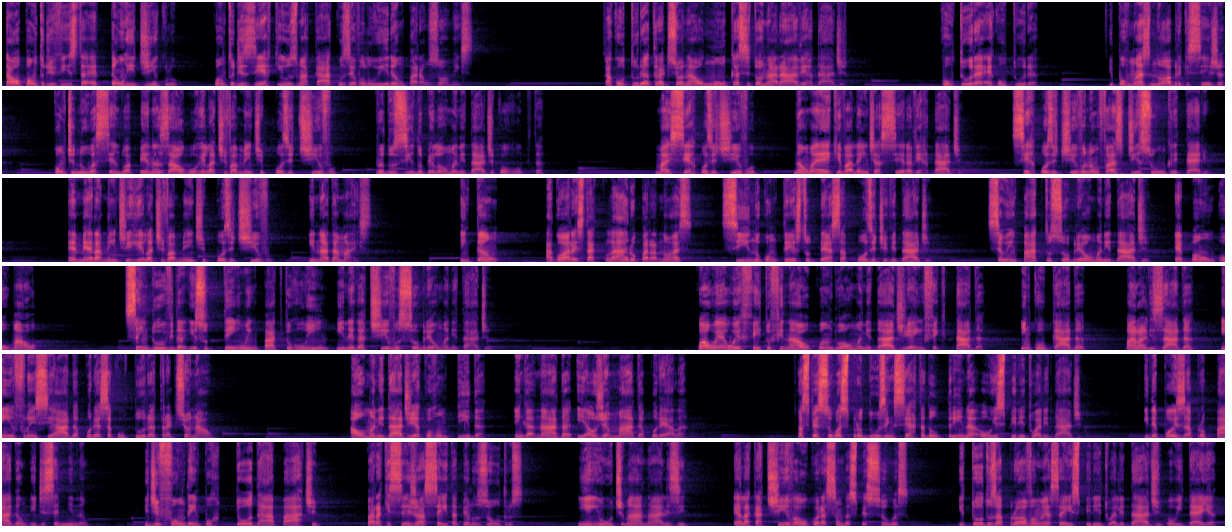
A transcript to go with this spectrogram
Tal ponto de vista é tão ridículo quanto dizer que os macacos evoluíram para os homens. A cultura tradicional nunca se tornará a verdade. Cultura é cultura, e por mais nobre que seja, continua sendo apenas algo relativamente positivo produzido pela humanidade corrupta. Mas ser positivo não é equivalente a ser a verdade. Ser positivo não faz disso um critério. É meramente relativamente positivo e nada mais. Então, agora está claro para nós se, no contexto dessa positividade, seu impacto sobre a humanidade é bom ou mal? Sem dúvida, isso tem um impacto ruim e negativo sobre a humanidade. Qual é o efeito final quando a humanidade é infectada, inculcada, paralisada e influenciada por essa cultura tradicional? A humanidade é corrompida, enganada e algemada por ela. As pessoas produzem certa doutrina ou espiritualidade e depois a propagam e disseminam e difundem por toda a parte para que seja aceita pelos outros. E em última análise, ela cativa o coração das pessoas e todos aprovam essa espiritualidade ou ideia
